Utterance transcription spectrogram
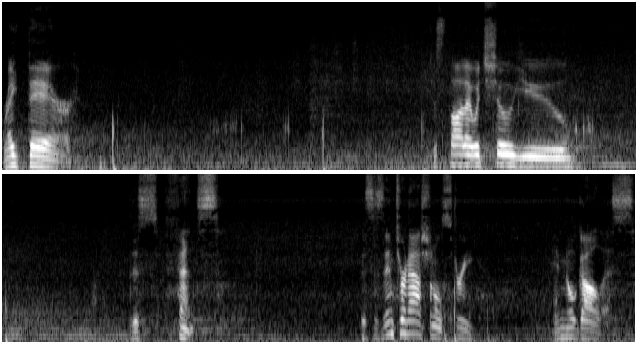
right there. Just thought I would show you this fence. This is International Street in Nogales.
